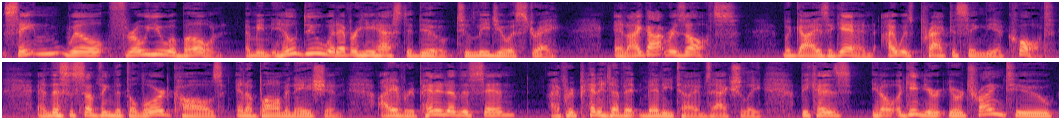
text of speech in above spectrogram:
Satan will throw you a bone. I mean, he'll do whatever he has to do to lead you astray and I got results. But guys, again, I was practicing the occult. And this is something that the Lord calls an abomination. I have repented of this sin. I've repented of it many times actually, because, you know, again, you're, you're trying to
